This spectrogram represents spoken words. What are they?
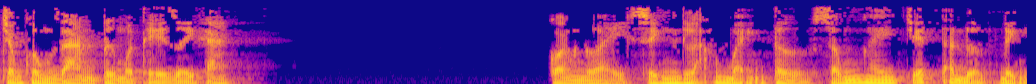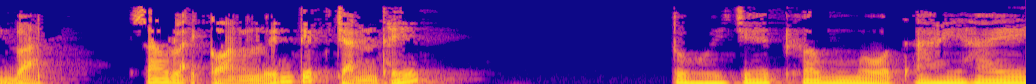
trong không gian từ một thế giới khác. Con người sinh lão bệnh tử Sống hay chết đã được định đoạt Sao lại còn luyến tiếp trần thế? Tôi chết không một ai hay.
